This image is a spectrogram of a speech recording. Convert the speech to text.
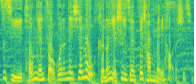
自己童年走过的那些路，可能也是一件非常美好的事情。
